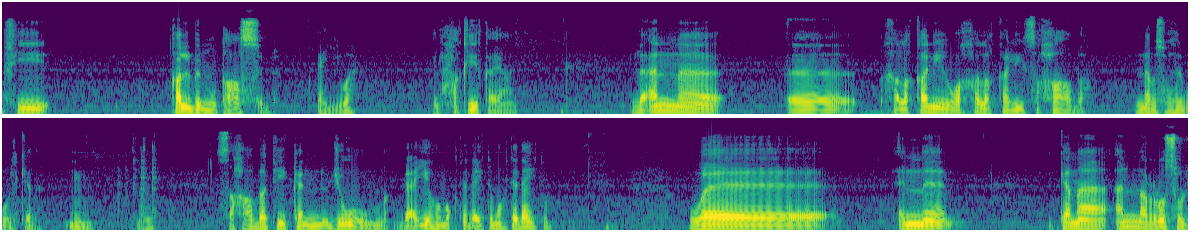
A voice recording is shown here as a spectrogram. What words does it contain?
في قلب متعصب. أيوه. الحقيقة يعني. لأن آه، خلقني وخلق لي صحابة. النبي صلى الله عليه وسلم بيقول كده. مم. صحابتي كالنجوم. بايهم اقتديتم اهتديتم وإن كما أن الرسل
